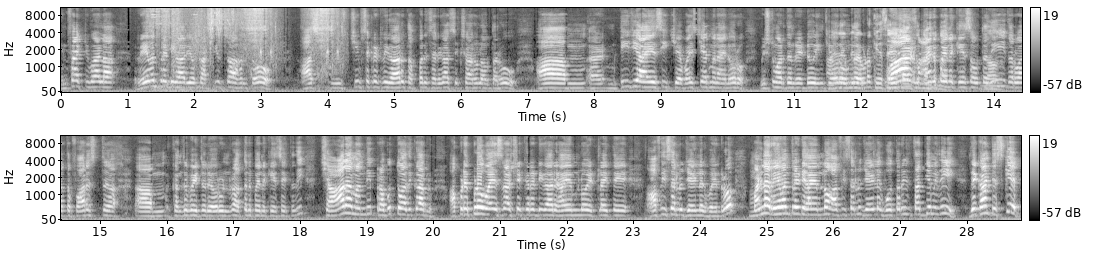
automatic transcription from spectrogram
ఇన్ఫాక్ట్ ఇవాళ రేవంత్ రెడ్డి గారి యొక్క అత్యుత్సాహంతో ఆ చీఫ్ సెక్రటరీ గారు తప్పనిసరిగా శిక్షార్హులు అవుతారు ఆ టీజీఐఎస్సి వైస్ చైర్మన్ ఆయన ఎవరు? విష్ణువర్ధన్ రెడ్డి ఇంకెవరో ఆయన పైన కేసు అవుతుంది తర్వాత ఫారెస్ట్ కన్జర్వేటర్ ఎవరు ఉన్నారో అతని పైన కేసు అవుతుంది చాలా మంది ప్రభుత్వ అధికారులు అప్పుడెప్పుడో వైఎస్ రాజశేఖర రెడ్డి గారి హయాంలో ఎట్లయితే ఆఫీసర్లు జైళ్ళకి పోయినరో మళ్ళా రేవంత్ రెడ్డి హయాంలో ఆఫీసర్లు జైళ్ళకి పోతారు. ఇది సత్యం ఇది. దే కాంట్ ఎస్కేప్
